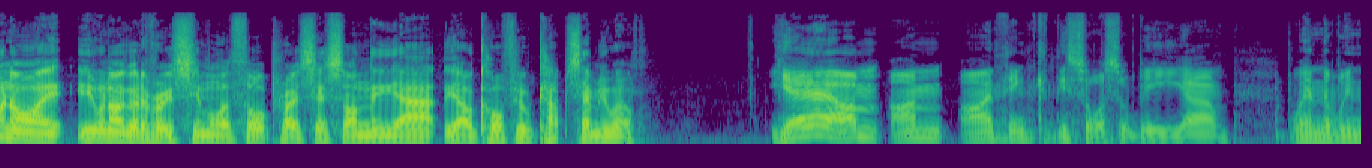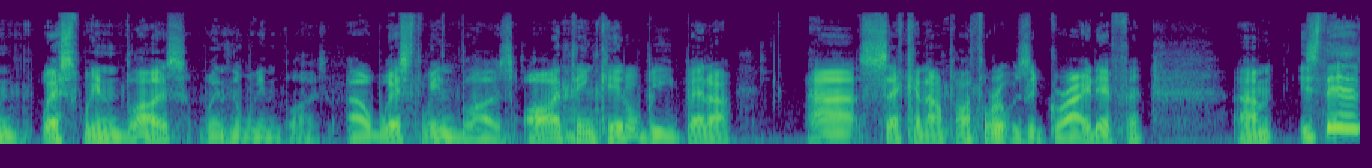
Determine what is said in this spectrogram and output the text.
and I, you and I got a very similar thought process on the uh, the old Caulfield Cup, Samuel. Yeah, I'm. I'm. I think this horse will be um, when the wind, west wind blows. When the wind blows, uh, west wind blows. I think it'll be better. Uh, second up, I thought it was a great effort. Um, is there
